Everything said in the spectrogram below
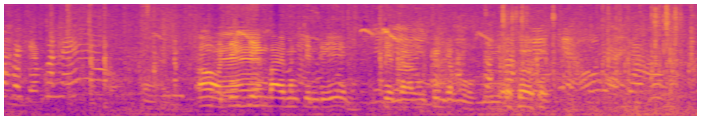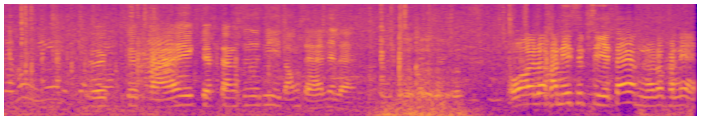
ก็ไปเก็บมาแล้วอ๋อจริงๆใบมันกินดีกินแล้วมันขึ้นจมูกดี แถวเลยเดี๋ยวพรุ่งนี้เออจะขายเก็บตังค์ซื้อที่สองแสนนี่แหละ โอ้ยแล้วคันนี้ 14 แต้มนะรถคันนี้ 14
